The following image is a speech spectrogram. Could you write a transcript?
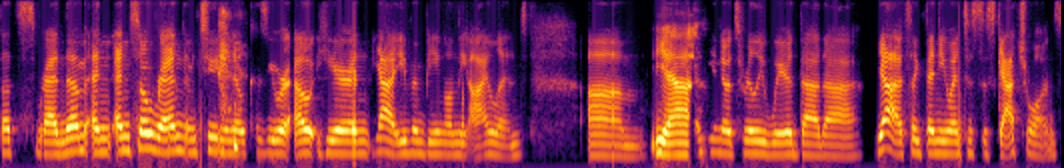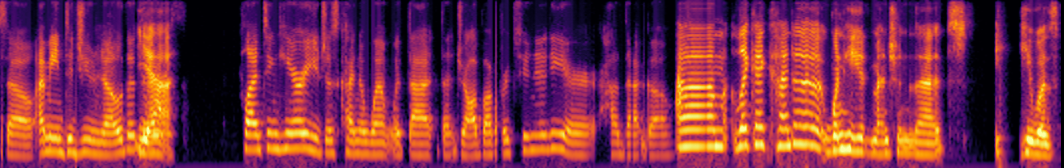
that's random and and so random too. You know, because you were out here and yeah, even being on the island um yeah. you know it's really weird that uh yeah it's like then you went to saskatchewan so i mean did you know that yeah. planting here you just kind of went with that that job opportunity or how'd that go? Um like i kind of when he had mentioned that he was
